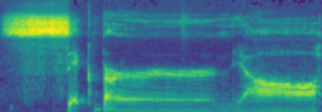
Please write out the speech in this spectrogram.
Sick burn, y'all.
